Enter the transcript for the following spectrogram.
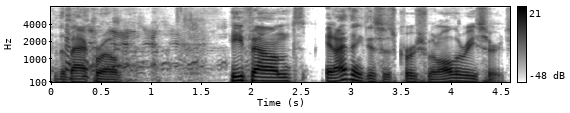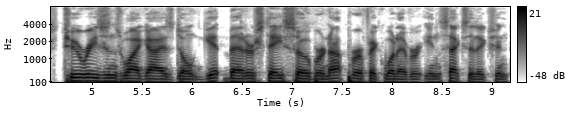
to the back row. He found, and I think this is crucial in all the research, two reasons why guys don't get better, stay sober, not perfect, whatever, in sex addiction,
